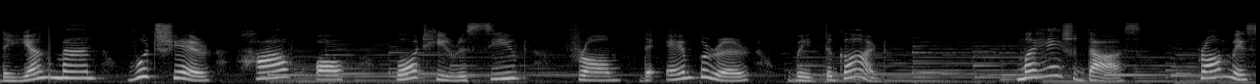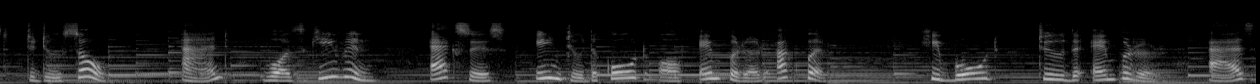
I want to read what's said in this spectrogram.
the young man would share half of what he received from the emperor with the guard. Mahesh Das promised to do so and was given access into the court of Emperor Akbar. He bowed to the emperor as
